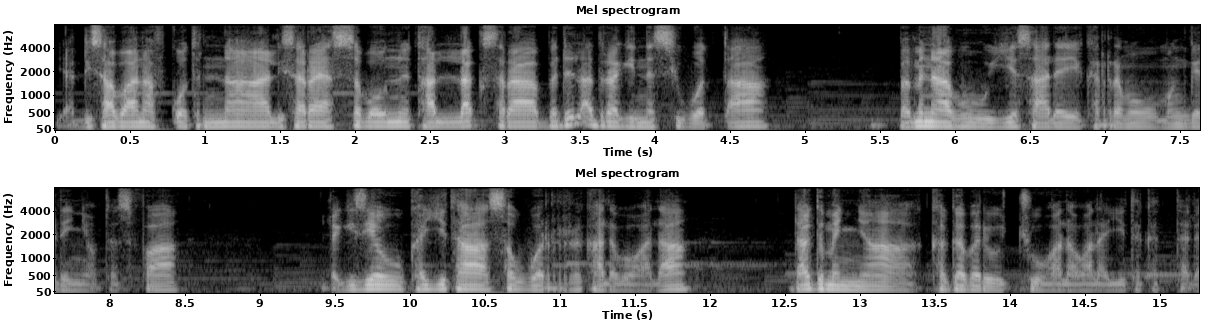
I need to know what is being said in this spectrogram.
የአዲስ አበባ ናፍቆትና ሊሠራ ያሰበውን ታላቅ ሥራ በድል አድራጊነት ሲወጣ በምናቡ እየሳለ የከረመው መንገደኛው ተስፋ ለጊዜው ከእይታ ሰወር ካለ በኋላ ዳግመኛ ከገበሬዎቹ ኋላ ኋላ እየተከተለ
